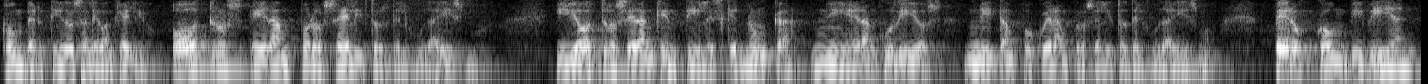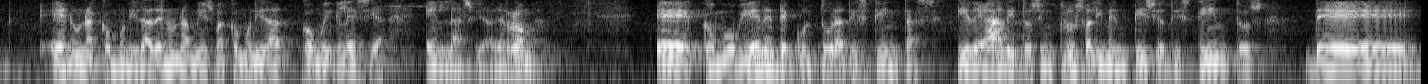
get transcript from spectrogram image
convertidos al Evangelio. Otros eran prosélitos del judaísmo. Y otros eran gentiles que nunca ni eran judíos ni tampoco eran prosélitos del judaísmo, pero convivían en una comunidad, en una misma comunidad como iglesia en la ciudad de Roma. Eh, como vienen de culturas distintas y de hábitos incluso alimenticios distintos, de,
